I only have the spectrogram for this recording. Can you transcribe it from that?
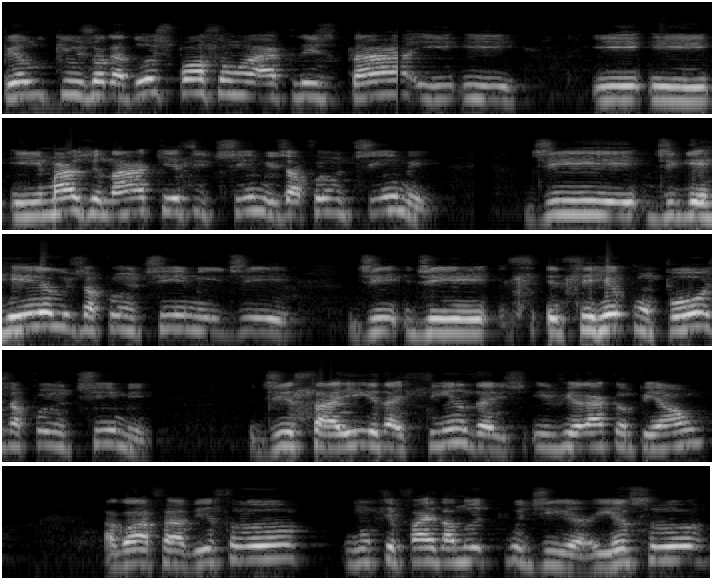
pelo que os jogadores possam acreditar e, e e, imaginar que esse time já foi um time de, de guerreiros, já foi um time de, de, de se recompor, já foi um time de sair das cinzas e virar campeão. Agora, Fábio, isso não se faz da noite para o dia. Isso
